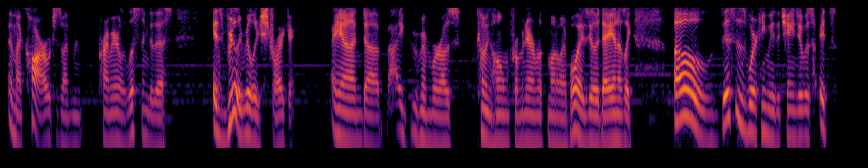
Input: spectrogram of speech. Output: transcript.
in my car, which is I've been primarily listening to this, it's really really striking. And uh, I remember I was coming home from an errand with one of my boys the other day, and I was like, "Oh, this is where he made the change." It was it's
